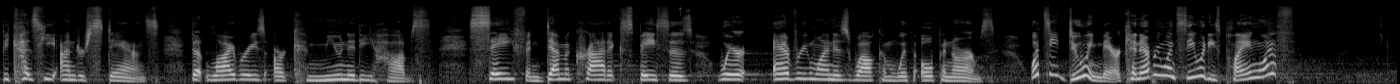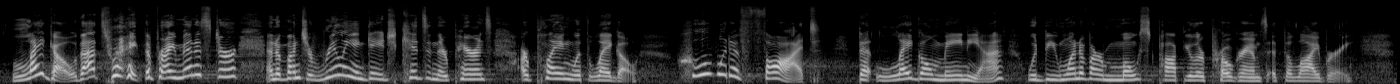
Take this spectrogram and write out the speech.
Because he understands that libraries are community hubs, safe and democratic spaces where everyone is welcome with open arms. What's he doing there? Can everyone see what he's playing with? Lego, that's right. The Prime Minister and a bunch of really engaged kids and their parents are playing with Lego. Who would have thought that Lego Mania would be one of our most popular programs at the library?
